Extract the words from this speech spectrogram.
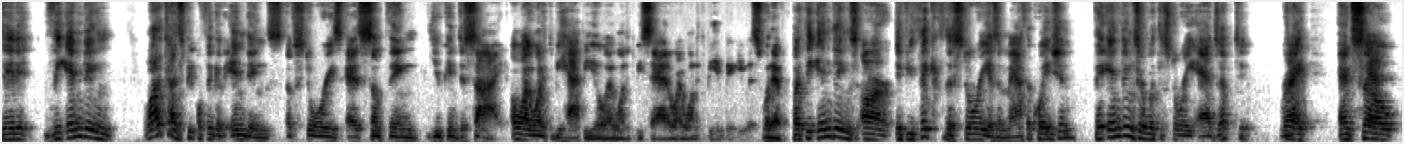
did it the ending a lot of times people think of endings of stories as something you can decide. Oh, I want it to be happy. Oh, I want it to be sad. Oh, I want it to be ambiguous, whatever. But the endings are, if you think of the story as a math equation, the endings are what the story adds up to, right? And so,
